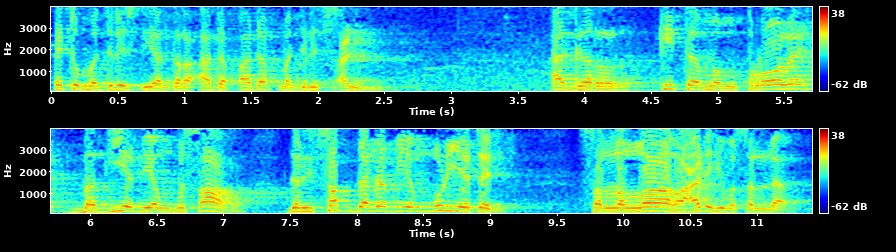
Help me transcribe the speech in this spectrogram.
Itu majlis di antara adab-adab majlis ilmu. Agar kita memperoleh bagian yang besar dari sabda Nabi yang mulia tadi. Sallallahu alaihi wasallam.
